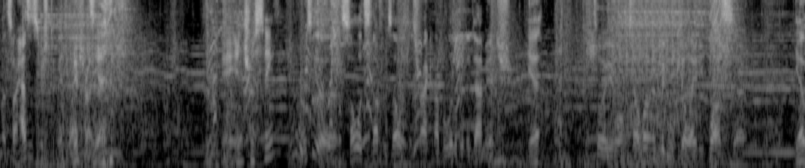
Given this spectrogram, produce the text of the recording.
That's right, hasn't switched to Mythra. Mythra, yeah. okay, interesting. Ooh, this is a solid stuff from Zelda. Just racking up a little bit of damage. Yeah. That's all you want with Zelda. I think we'll kill 80 plus, so. Yep.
